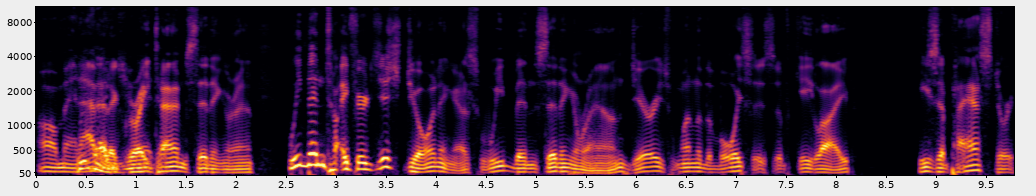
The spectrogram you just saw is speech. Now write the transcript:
Oh man, I've had a great time sitting around. We've been, t- if you're just joining us, we've been sitting around. Jerry's one of the voices of Key Life. He's a pastor.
